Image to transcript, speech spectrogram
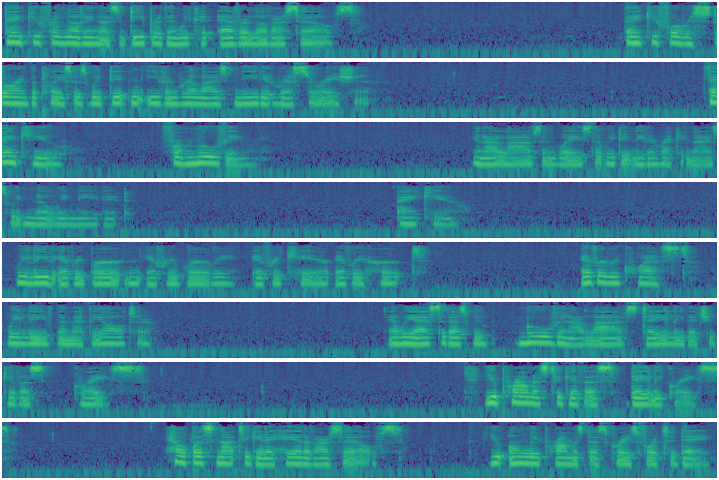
Thank you for loving us deeper than we could ever love ourselves. Thank you for restoring the places we didn't even realize needed restoration. Thank you for moving in our lives in ways that we didn't even recognize we know we needed. Thank you. We leave every burden, every worry, every care, every hurt, every request, we leave them at the altar. And we ask that as we move in our lives daily, that you give us grace. You promise to give us daily grace. Help us not to get ahead of ourselves You only promised us grace for today.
